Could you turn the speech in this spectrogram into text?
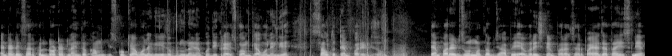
एंटार्क्टिक सर्कल डॉटेड लाइन तक हम इसको क्या बोलेंगे, ये जो ब्लू लाइन आपको दिख रहा है, इसको हम क्या बोलेंगे, south temperate zone. Temperate zone मतलब जहाँ पे एवरेज टेम्परेचर पाया जाता है, इसलिए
